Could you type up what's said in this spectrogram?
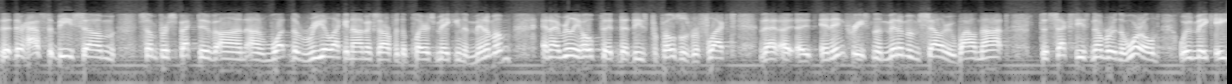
th- there has to be some some perspective on on what the real economics are for the players making the minimum. And I really hope that that these proposals reflect that a, a, an increase in the minimum salary, while not the sexiest number in the world, would make a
